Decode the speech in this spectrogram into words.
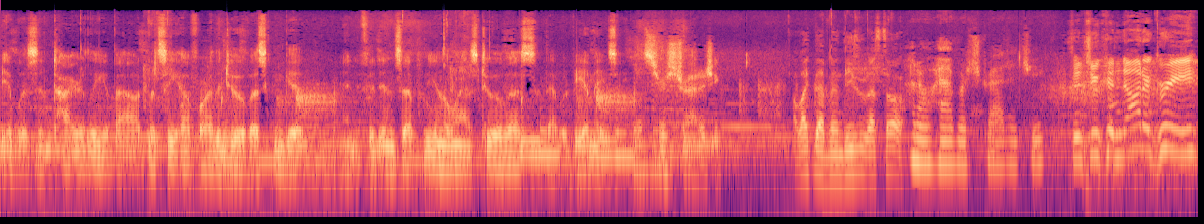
it was entirely about let's see how far the two of us can get. And if it ends up being the last two of us, that would be amazing. What's your strategy? I like that, Vin Diesel. That's tough. I don't have a strategy. Since you cannot agree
